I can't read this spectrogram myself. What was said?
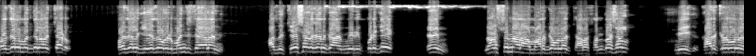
ప్రజల మధ్యలో వచ్చాడు. ప్రజలకి ఏదో ఒకటి మంచి చేయాలని. అది చేశాడు కనుక మీరు ఇప్పటికీ ఏం? నడుస్తున్నారు ఆ మార్గంలో. చాలా సంతోషం. మీ కార్యక్రమాలు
